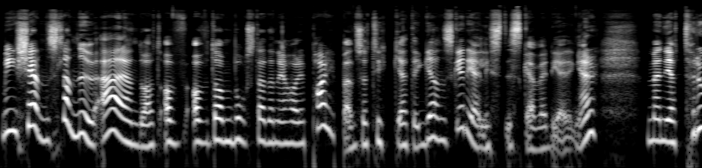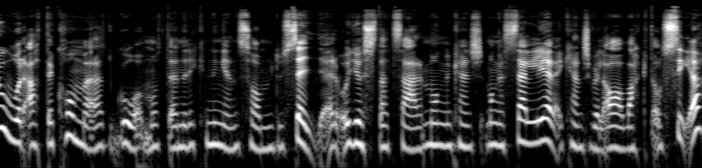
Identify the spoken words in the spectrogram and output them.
Min känsla nu är ändå att av, av de bostäderna jag har i pipen så tycker jag att det är ganska realistiska värderingar. Men jag tror att det kommer att gå mot den riktningen som du säger och just att så här, många, kanske, många säljare kanske vill avvakta och se.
